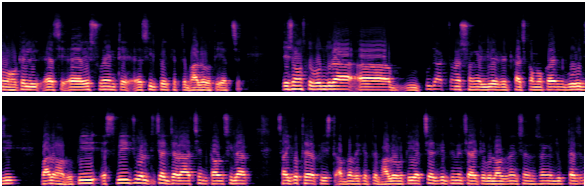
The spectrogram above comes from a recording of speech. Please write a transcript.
এবং হোটেল রেস্টুরেন্ট শিল্পের ক্ষেত্রে ভালো হতে যাচ্ছে। যে সমস্ত বন্ধুরা পূজা অর্চনার সঙ্গে রিলেটেড কাজকর্ম করেন, গুরুজি, ভালো হবে। স্পিরিচুয়াল টিচার যারা আছেন কাউন্সিলার সাইকোথেরাপিস্ট আপনাদের ক্ষেত্রে ভালো হতে যাচ্ছে আজকের দিনে। চ্যারিটেবল অর্গানাইজেশনের সঙ্গে যুক্ত আছেন,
